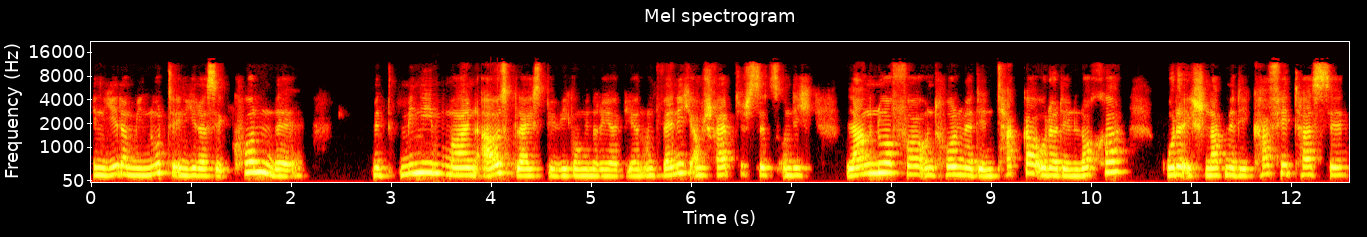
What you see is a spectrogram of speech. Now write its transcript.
in jeder Minute, in jeder Sekunde mit minimalen Ausgleichsbewegungen reagieren. Und wenn ich am Schreibtisch sitze und ich lang nur vor und hole mir den Tacker oder den Locher oder ich schnapp mir die Kaffeetasse,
